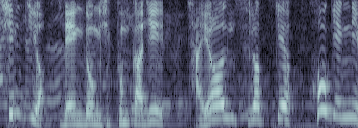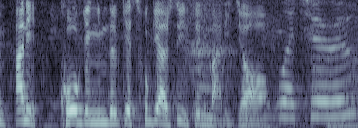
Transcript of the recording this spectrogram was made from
심지어 냉동식품까지 자연스럽게 호객님 아니 고객님들께 소개할 수 있으니 말이죠. What's your room?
